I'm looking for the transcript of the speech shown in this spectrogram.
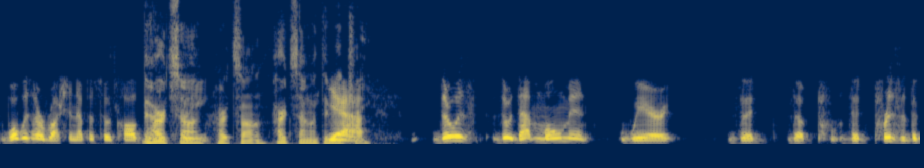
What was our Russian episode called? The Heart Song. Heart song. Heart Song with Dimitri. Yeah. There was th- that moment where the the the prison the,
